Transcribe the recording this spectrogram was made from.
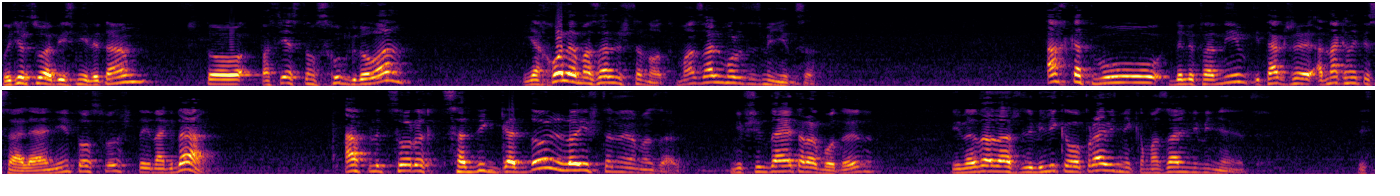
вы Терцу объяснили там, что посредством схуд гдула Яхоля мазаль штанот. Мазаль может измениться. Ах катву делефамим, и также, однако написали они, то, что иногда афлицорах цадик гадоль лоиштане мазаль. Не всегда это работает. Иногда даже для великого праведника мазаль не меняется. То есть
